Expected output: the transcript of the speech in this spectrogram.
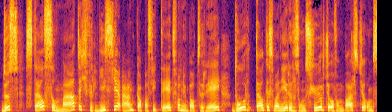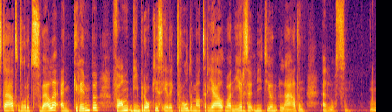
Dus stelselmatig verlies je aan capaciteit van je batterij door telkens wanneer er zo'n scheurtje of een barstje ontstaat door het zwellen en krimpen van die brokjes elektrodemateriaal wanneer ze lithium laden en lossen. Hm?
